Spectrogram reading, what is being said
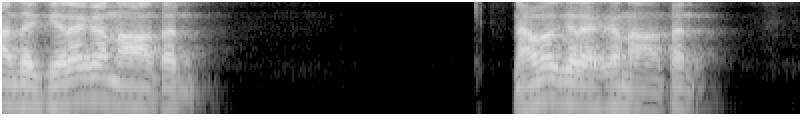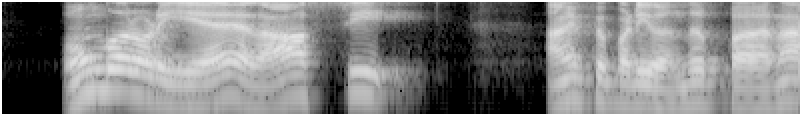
அந்த கிரகநாதன் நவகிரகநாதன். உங்களுடைய ராசி அமைப்புப்படி வந்து பார்த்தா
